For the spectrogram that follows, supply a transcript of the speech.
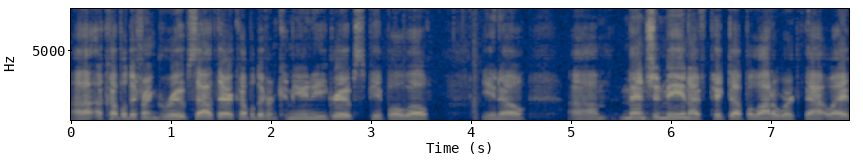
uh, a couple different groups out there, a couple different community groups. People will, you know, um, mention me and I've picked up a lot of work that way.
